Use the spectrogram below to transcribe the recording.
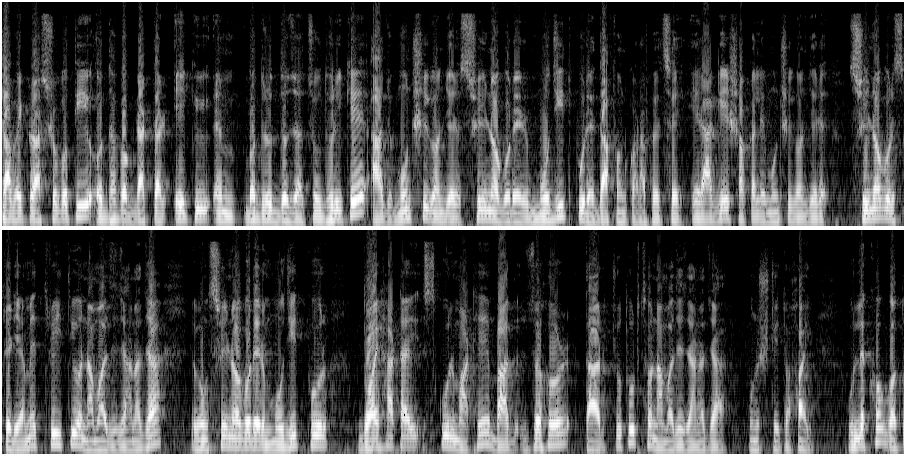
সাবেক রাষ্ট্রপতি অধ্যাপক doctor A Q M Badruddoza চৌধুরীকে আজ মুন্সীগঞ্জের শ্রীনগরের মজিদপুরে দাফন করা হয়েছে। এর আগে সকালে মুন্সীগঞ্জের শ্রীনগর স্টেডিয়ামে তৃতীয় নামাজে জানাজা এবং শ্রীনগরের মজিদপুর দয়হাটায় স্কুল মাঠে বাদ জোহর তার চতুর্থ নামাজে জানাজা অনুষ্ঠিত হয়। উল্লেখ্য, গত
